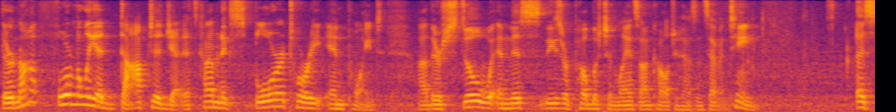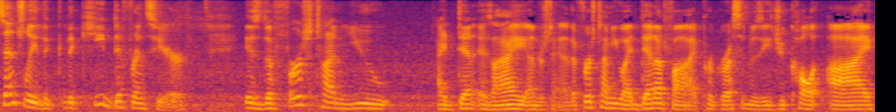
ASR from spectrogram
They're not formally adopted yet. It's kind of an exploratory endpoint. Uh, they're still, and this these are published in Lancet Oncology 2017 essentially the, the key difference here is the first time you ident- as I understand it, the first time you identify progressive disease, you call it I,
